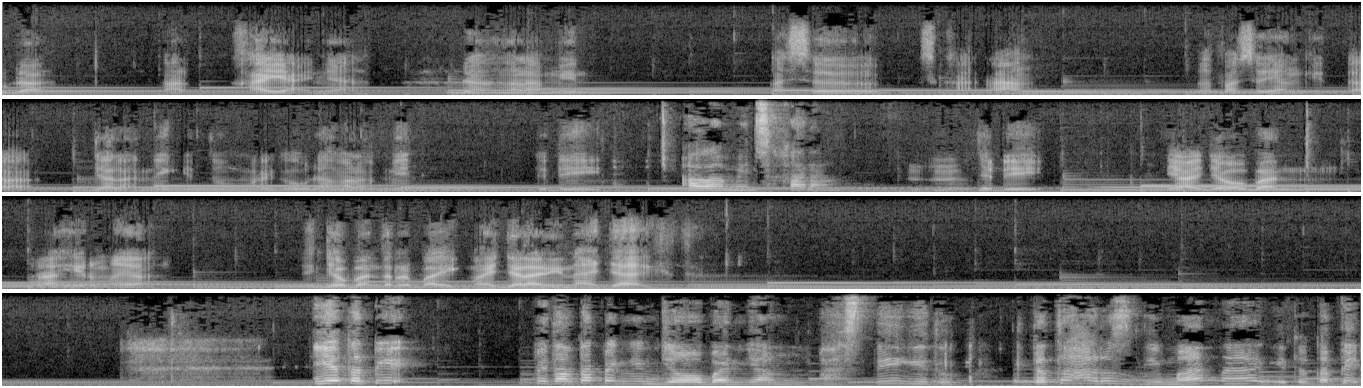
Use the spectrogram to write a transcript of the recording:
udah kayaknya udah ngalamin fase sekarang fase yang kita jalani gitu mereka udah ngalamin. Jadi alamin sekarang. Mm, jadi ya jawaban terakhir mah ya jawaban terbaik mah jalanin aja gitu Iya tapi Pitak teh pengen jawaban yang pasti gitu. Kita tuh harus gimana gitu. Tapi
